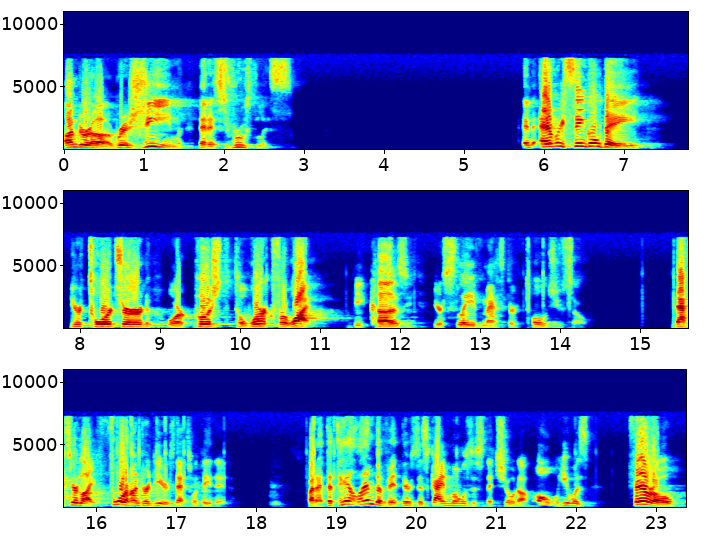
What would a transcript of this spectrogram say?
under a regime that is ruthless. And every single day, you're tortured or pushed to work for what? Because your slave master told you so. That's your life. 400 years, that's what they did. But at the tail end of it, there's this guy Moses that showed up. Oh, he was Pharaoh.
